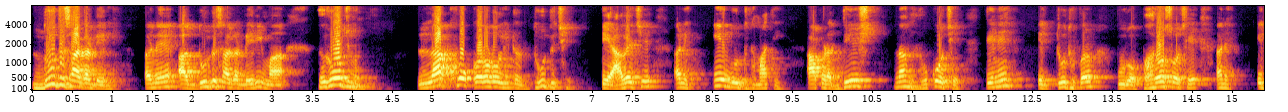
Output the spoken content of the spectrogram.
દૂધસાગર ડેરી અને આ દૂધસાગર ડેરીમાં રોજનું લાખો કરોડો લીટર દૂધ છે, તે આવે છે અને એ દૂધમાંથી આપણા દેશના લોકો છે, તેને એ દૂધ પર પૂરો ભરોસો છે અને એ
